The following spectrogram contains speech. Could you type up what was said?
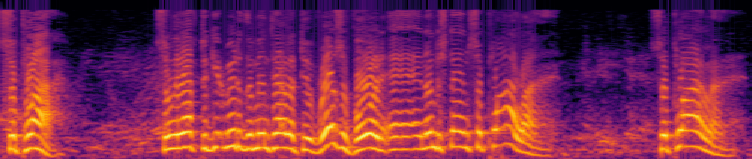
supply. So we have to get rid of the mentality of reservoir and, and understand supply line. Supply line.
